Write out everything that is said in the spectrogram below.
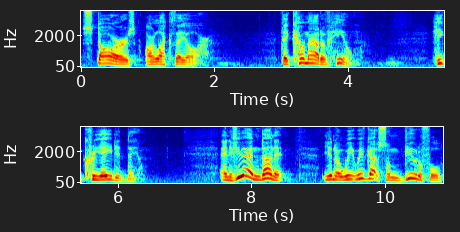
stars are like they are. They come out of Him. He created them. And if you hadn't done it, you know, we, we've got some beautiful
